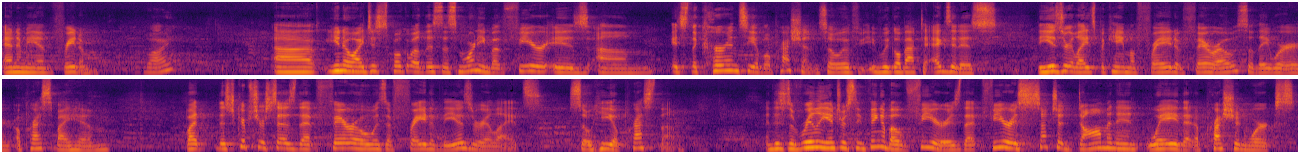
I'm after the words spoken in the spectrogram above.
enemy of freedom. Why? Uh, you know, I just spoke about this this morning, but fear is um, it's the currency of oppression. So if, if we go back to Exodus, the Israelites became afraid of Pharaoh, so they were oppressed by him. But the scripture says that Pharaoh was afraid of the Israelites, so he oppressed them. And this is a really interesting thing about fear is that fear is such a dominant way that oppression works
